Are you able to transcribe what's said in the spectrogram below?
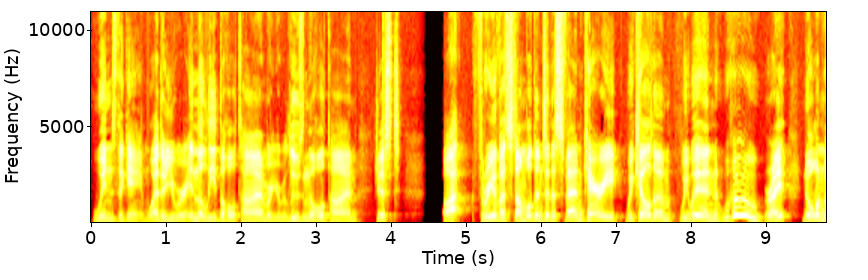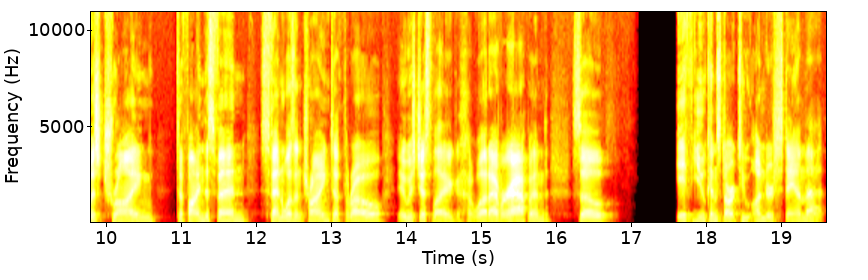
wins the game. Whether you were in the lead the whole time or you were losing the whole time, just oh, three of us stumbled into the Sven carry. We killed him. We win. Woohoo! Right? No one was trying to find the Sven. Sven wasn't trying to throw. It was just like whatever happened. So if you can start to understand that,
